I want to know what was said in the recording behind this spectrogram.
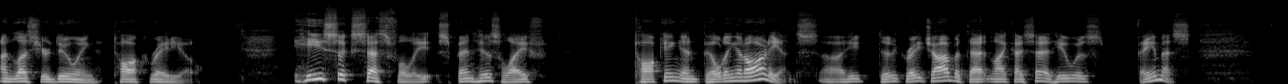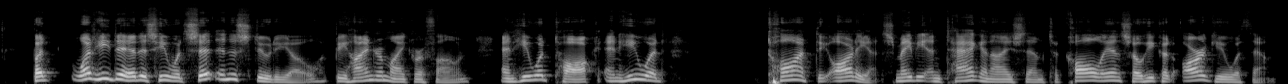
unless you're doing talk radio. He successfully spent his life talking and building an audience. Uh, he did a great job at that. And like I said, he was famous. But what he did is he would sit in a studio behind a microphone and he would talk and he would taunt the audience, maybe antagonize them to call in so he could argue with them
